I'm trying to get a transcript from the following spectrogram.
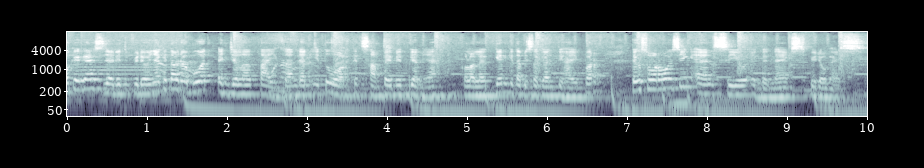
Oke okay guys, jadi di videonya kita udah buat Angela Titan dan itu worth it sampai mid game ya. Kalau late game kita bisa ganti hyper. Thanks for watching and see you in the next video guys.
